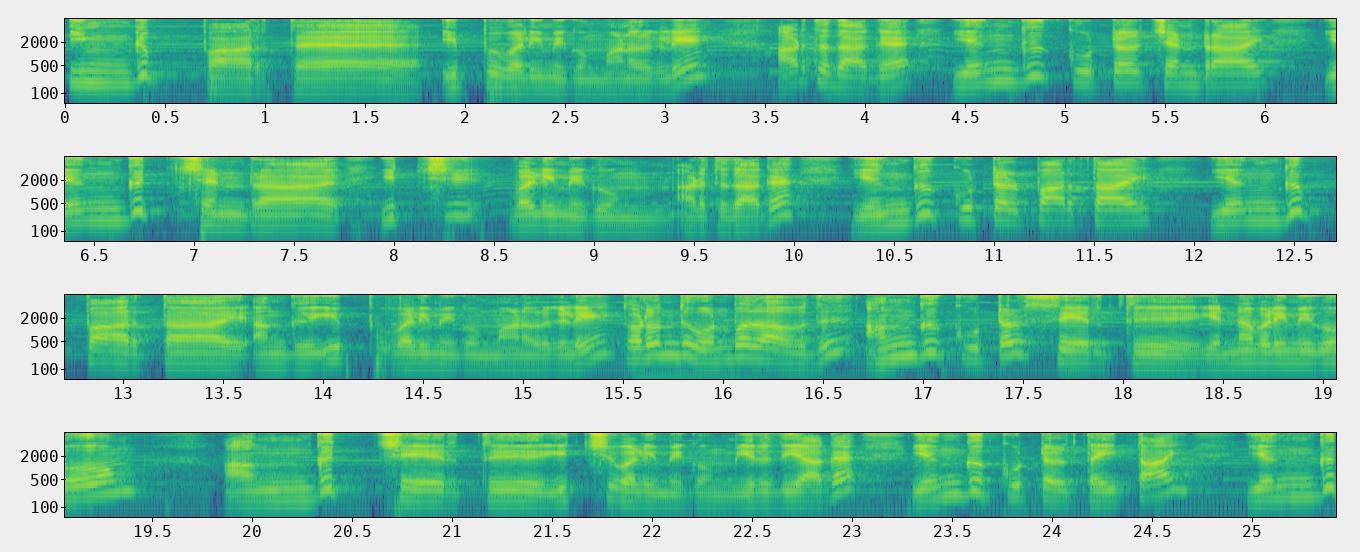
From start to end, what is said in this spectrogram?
இங்கு பார்த்த. இப்பு வலிமிகும் மாணவர்களே. அடுத்ததாக எங்கு கூட்டல் சென்றாய் எங்கு சென்றாய் இச்சு வலிமிகும். அடுத்ததாக எங்கு கூட்டல் பார்த்தாய் எங்கு பார்த்தாய் அங்கு இப் வலிமிகும் மாணவர்களே. தொடர்ந்து ஒன்பதாவது அங்கு கூட்டல் சேர்த்து. என்ன வலிமிகும்? அங்கு சேர்த்து இச்சு வலிமிகும் இறுதியாக எங்கு கூட்டல் தைத்தாய் எங்கு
